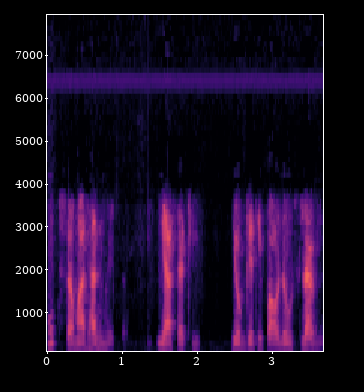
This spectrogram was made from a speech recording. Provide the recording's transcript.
खूप समाधान मिळतं. यासाठी योग्य ती पावलं उचलावी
